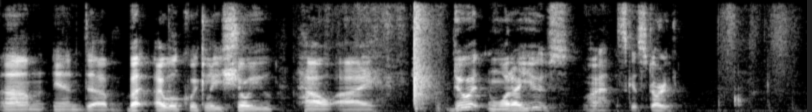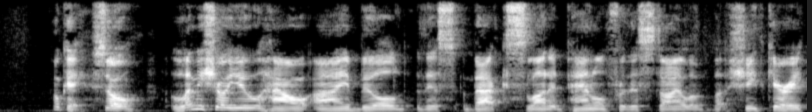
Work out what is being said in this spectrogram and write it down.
Um, and uh, But I will quickly show you how I do it and what I use. All right, let's get started. Okay, so let me show you how I build this back slotted panel for this style of uh, sheath carry.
